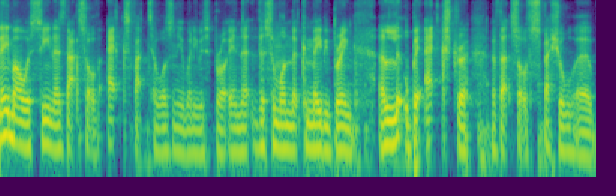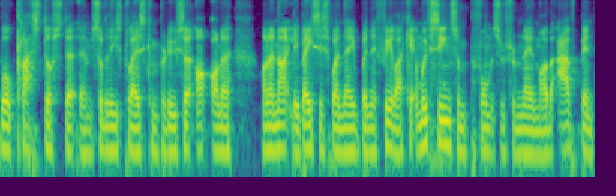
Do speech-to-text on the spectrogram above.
Neymar was seen as that sort of X factor, wasn't he, when he was brought in? That there's someone that can maybe bring a little bit extra of that sort of special uh, world class dust that um, some of these players can produce on a on a nightly basis when they when they feel like it. And we've seen some performances from Neymar that have been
